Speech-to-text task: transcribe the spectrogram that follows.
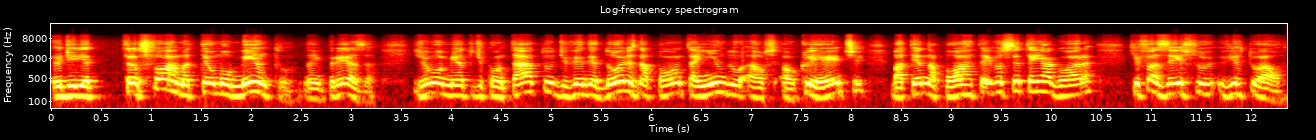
eu diria, transforma teu momento na empresa de um momento de contato de vendedores na ponta indo ao, ao cliente, batendo na porta, e você tem agora que fazer isso virtual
